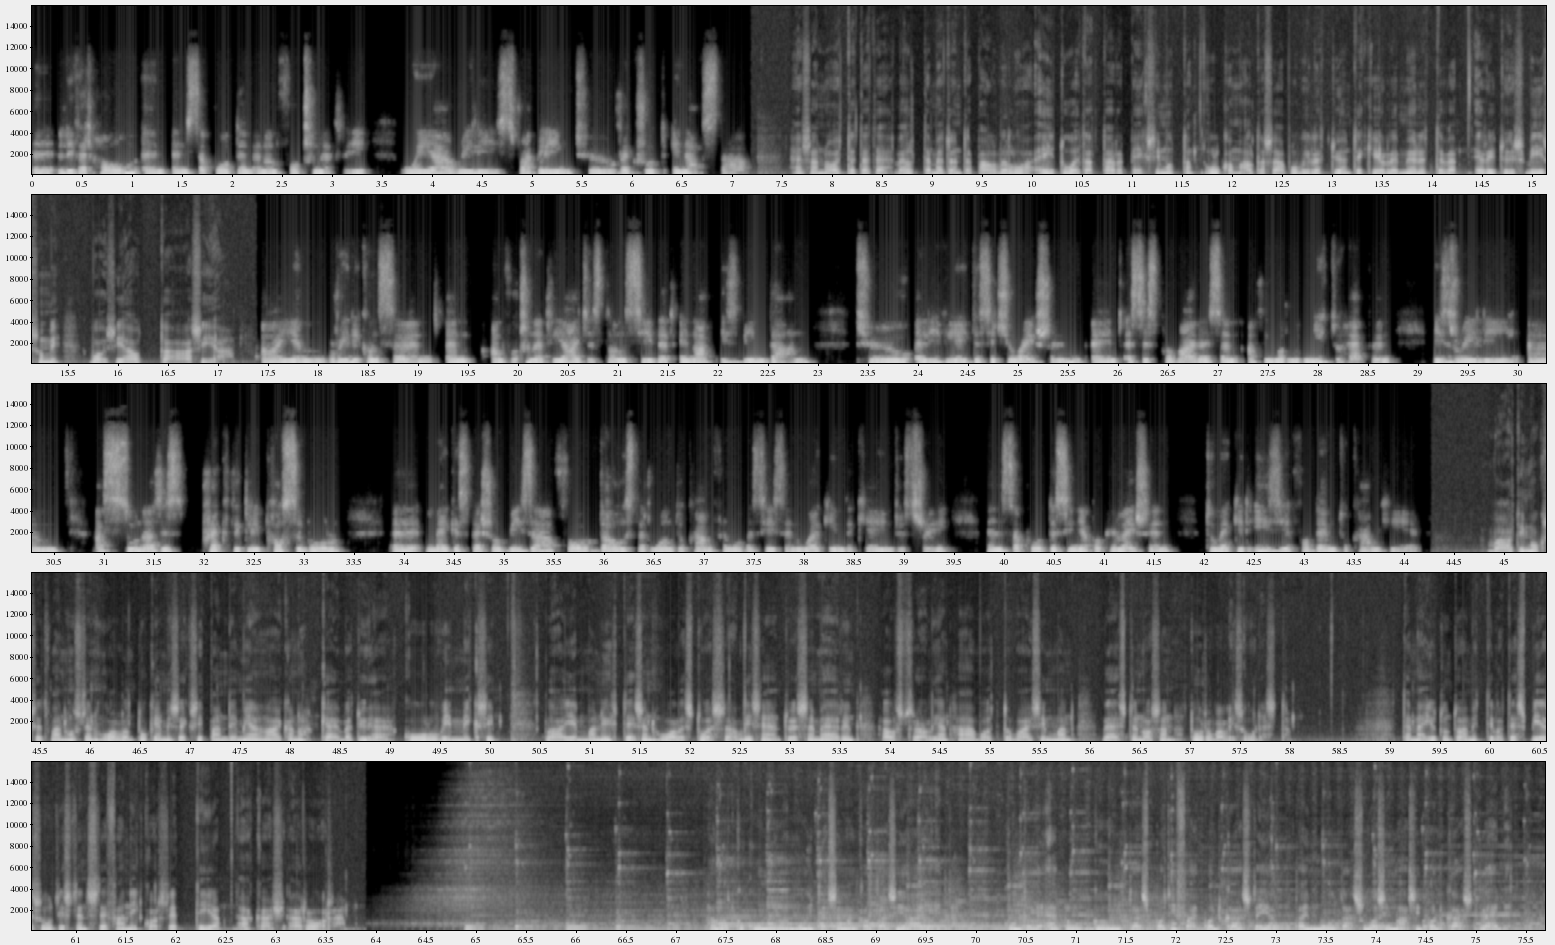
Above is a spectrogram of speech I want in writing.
uh, live at home and, and support them and unfortunately we are really struggling to recruit enough staff. Hän sanoi, että tätä välttämätöntä palvelua ei tueta tarpeeksi, mutta ulkomaalta saapuville työntekijöille myönnettävä erityisviisumi voisi auttaa asiaa. I am really concerned and unfortunately I just don't see that enough is being done to alleviate the situation and assist providers and I think what would need to happen is really um, as soon as is practically possible uh, make a special visa for those that want to come from overseas and work in the care industry and support the senior population to make it easier for them to come here. Vaatimukset vanhusten huollon tukemiseksi pandemian aikana käyvät yhä kuuluvimmiksi laajemman yhteisön huolestuessa lisääntyessä määrin Australian haavoittuvaisimman väestönosan turvallisuudesta. Tämän jutun toimittivat SBS-uutisten Stefani Corsetti ja Akash Arora. Haluatko kuunnella muita samankaltaisia aiheita? Kuuntele Apple, Google tai Spotify podcasteja tai muuta suosimaasi podcast-lähdettä.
